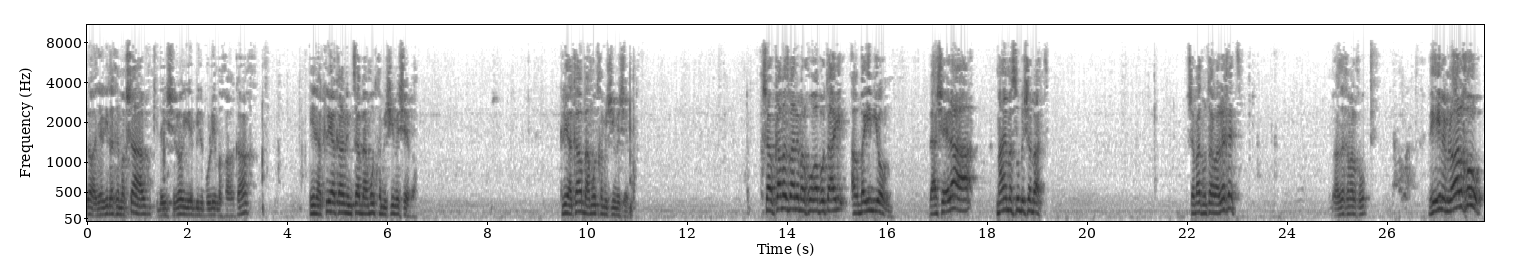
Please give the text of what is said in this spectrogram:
לא, אני אגיד לכם עכשיו, כדי שלא יהיה בלבולים אחר כך. הנה, הכלי יקר נמצא בעמוד 57. כלי יקר בעמוד 57. עכשיו, כמה זמן הם הלכו רבותיי? 40 יום. והשאלה, מה הם עשו בשבת? שבת מותר ללכת? אז איך הם הלכו? ואם הם לא הלכו,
